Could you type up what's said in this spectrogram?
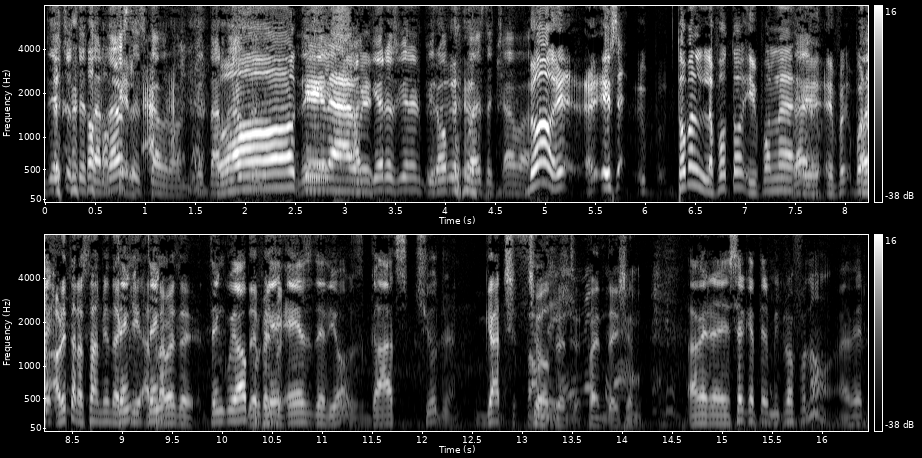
de hecho, te tardaste, cabrón. Te tardaste. Oh, De- que la- ¿A qué horas viene el piropo para esta chava? No, eh, es, tómale la foto y ponla. Eh, bueno, Oye, ahorita la están viendo ten- aquí a ten- través de. Ten cuidado de porque Facebook. es de Dios, God's children. God's Foundation. Children's Foundation. A ver, eh, acércate al micrófono. A ver,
